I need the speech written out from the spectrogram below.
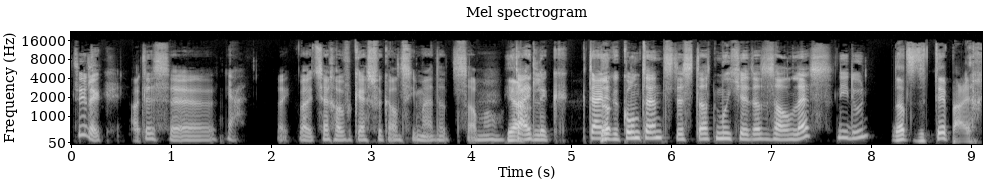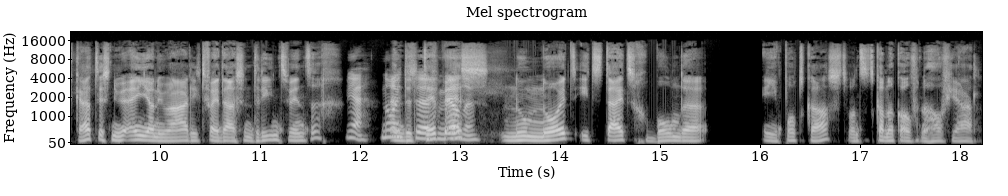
Tuurlijk. Het is, uh, ja, ik wou iets zeggen over kerstvakantie, maar dat is allemaal tijdelijk, tijdelijke content. Dus dat moet je, dat is al een les, niet doen. Dat is de tip eigenlijk. Hè? Het is nu 1 januari 2023. Ja, nooit En de uh, tip vermelden. is, noem nooit iets tijdsgebonden in je podcast. Want het kan ook over een half jaar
